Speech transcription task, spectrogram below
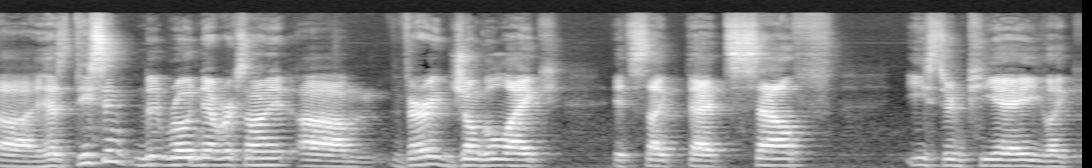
Uh, it has decent road networks on it. Um, very jungle like. It's like that south eastern PA, like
